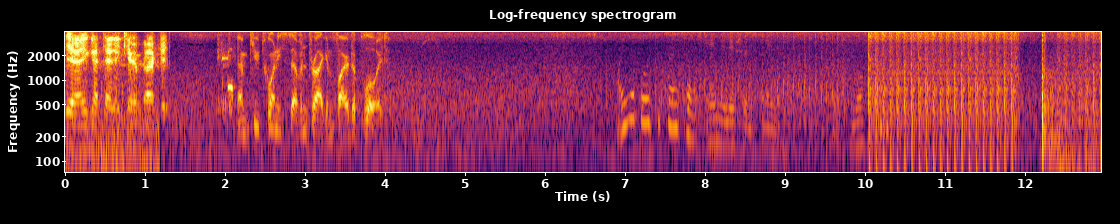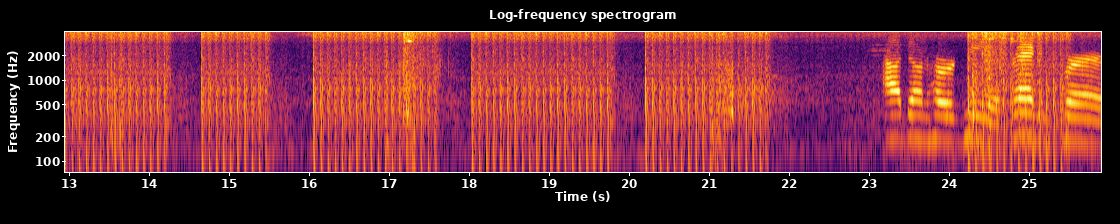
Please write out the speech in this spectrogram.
Yeah, you got that in care package. MQ-27 Dragonfire deployed. Why the ballistic knife have ammunition anyway? I done heard me a dragon fur.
